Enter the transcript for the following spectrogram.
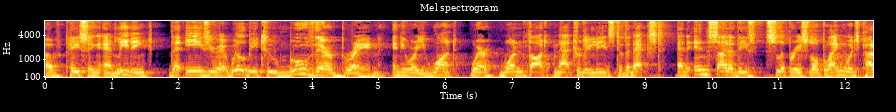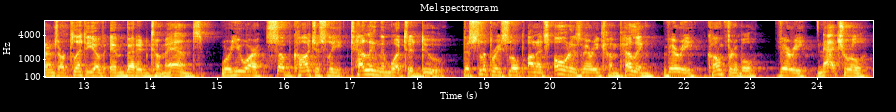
of pacing and leading, the easier it will be to move their brain anywhere you want, where one thought naturally leads to the next. And inside of these slippery slope language patterns are plenty of embedded commands, where you are subconsciously telling them what to do the slippery slope on its own is very compelling, very comfortable, very natural.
